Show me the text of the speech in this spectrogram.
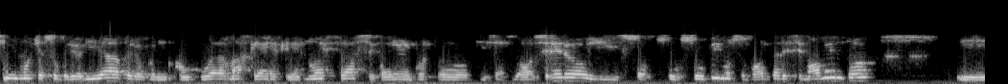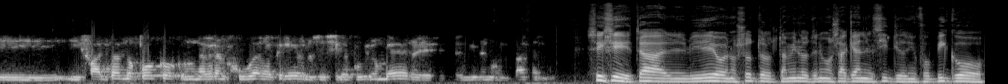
sin mucha superioridad, pero con, con jugadas más claras que las nuestras, se podrían haber puesto quizás 2 a 0 y so- supimos soportar ese momento y, y faltando poco con una gran jugada creo, no sé si la pudieron ver, eh, terminamos empatando. Sí, sí, está en el video, nosotros también lo tenemos acá en el sitio de Infopico,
